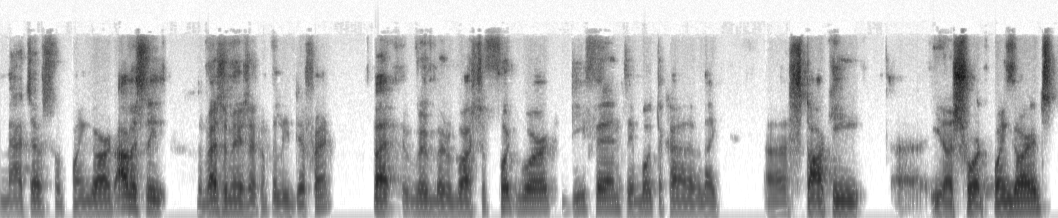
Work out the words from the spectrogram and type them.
matchups for point guard. Obviously, the resumes are completely different, but with regards to footwork, defense, they both are kind of like uh, stocky, uh, you know, short point guards.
